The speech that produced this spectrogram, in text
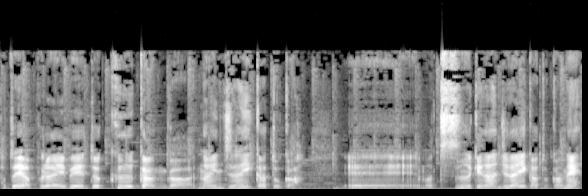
あ、例えばプライベート空間がないんじゃないかとか、えー、まあ、筒抜けなんじゃないかとかね、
